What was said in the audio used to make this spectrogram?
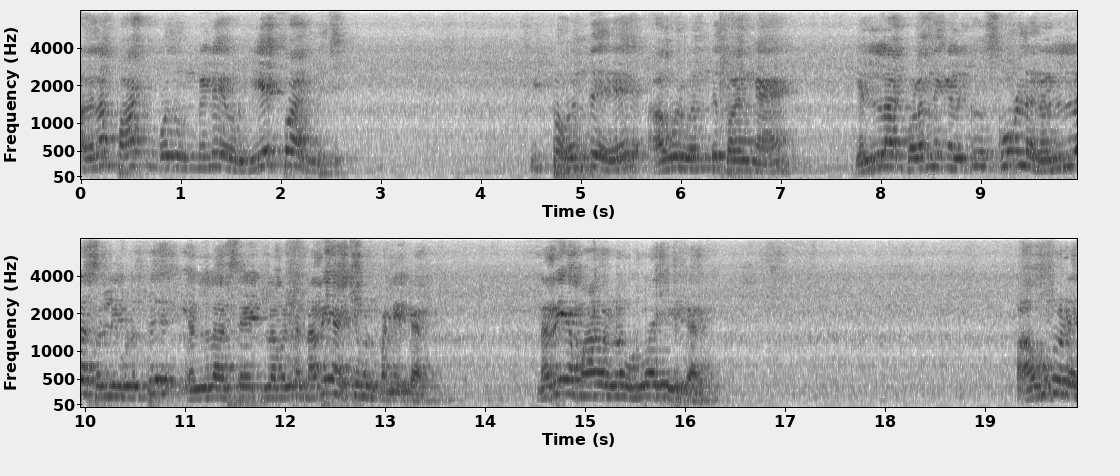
அதெல்லாம் பார்க்கும்போது உண்மையிலே ஒரு வியப்பாக இருந்துச்சு. இப்போ வந்து அவர் வந்து பாருங்க எல்லா குழந்தைங்களுக்கும் ஸ்கூலில் நல்லா சொல்லி கொடுத்து எல்லா ஸ்டேட் லெவலில் நிறைய அச்சீவ்மெண்ட் பண்ணியிருக்காரு. நிறைய மாணவர்களை உருவாக்கியிருக்காரு. அவங்களுடைய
